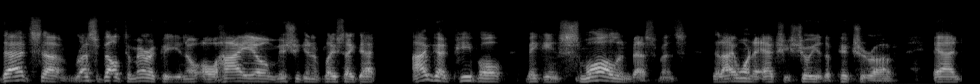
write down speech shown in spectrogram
that's uh, Rust Belt America, you know, Ohio, Michigan, a place like that. I've got people making small investments that I want to actually show you the picture of. And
